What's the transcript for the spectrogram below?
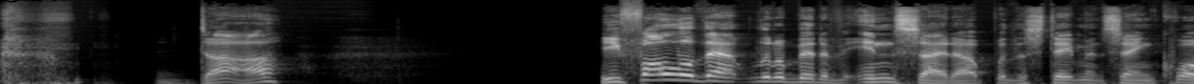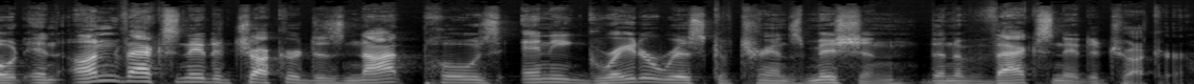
Duh. He followed that little bit of insight up with a statement saying, quote, an unvaccinated trucker does not pose any greater risk of transmission than a vaccinated trucker.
